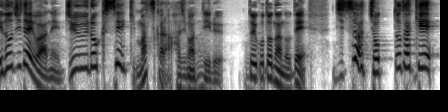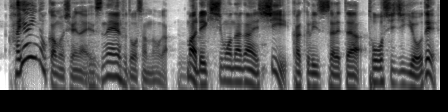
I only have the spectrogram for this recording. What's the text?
江戸時代はね、16世紀末から始まっているということなので、実はちょっとだけ早いのかもしれないですね、不動産の方が。まあ歴史も長いし、確立された投資事業で、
